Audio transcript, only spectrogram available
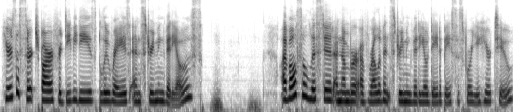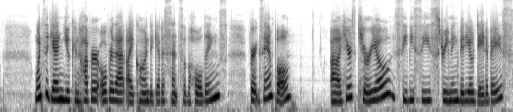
Here's a search bar for DVDs, Blu-rays, and streaming videos. I've also listed a number of relevant streaming video databases for you here too. Once again, you can hover over that icon to get a sense of the holdings. For example, uh, here's Curio, CBC's streaming video database.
